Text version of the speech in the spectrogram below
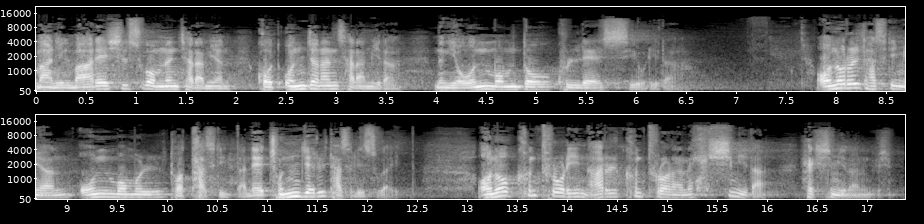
만일 말에 실수가 없는 자라면 곧 온전한 사람이라 능히 온 몸도 굴레 씌우리라. 언어를 다스리면 온 몸을 더 다스린다. 내 존재를 다스릴 수가 있다. 언어 컨트롤이 나를 컨트롤하는 핵심이다. 핵심이라는 것입니다.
